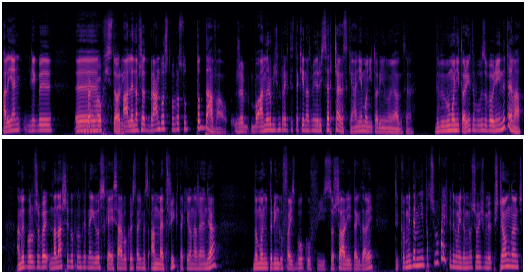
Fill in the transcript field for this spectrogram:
Ale ja jakby... e, Brakowało historii. ale na przykład Brandwatch po prostu to dawał, że, bo a my robiliśmy projekty takie nazwijmy researcherskie, a nie monitoringujące. Gdyby był monitoring, to byłby zupełnie inny temat. A my potrzebujemy dla naszego konkretnego use case albo korzystaliśmy z Unmetric, takiego narzędzia, do monitoringu Facebooków i sociali i tak dalej. Tylko my tam nie potrzebowaliśmy tego my potrzebowaliśmy ściągnąć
